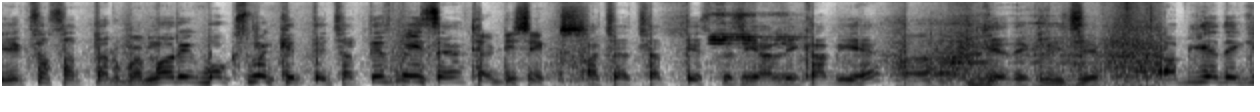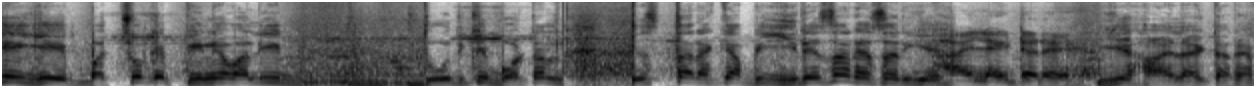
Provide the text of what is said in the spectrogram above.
एक सौ सत्तर रुपए में। और एक बॉक्स में कितने? छत्तीस पीस है? Thirty six. अच्छा छत्तीस पीस। यहाँ लिखा भी है। हाँ। ये देख लीजिए। अब ये देखिए ये बच्चों के पीने वाली दूध की बोतल इस तरह के अभी इरेजर है सर ये? हाईलाइटर है। ये हाइलाइटर है।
